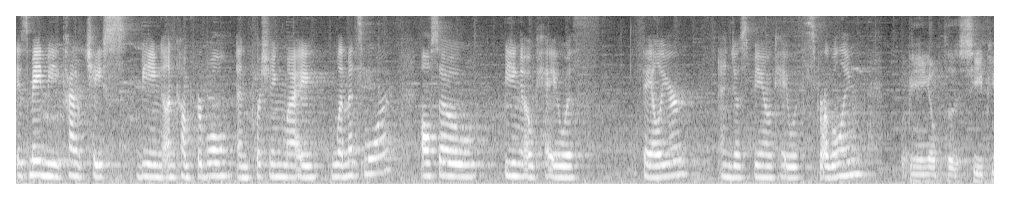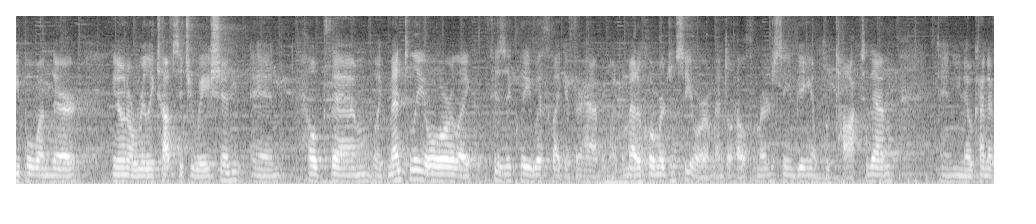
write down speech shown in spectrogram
It's made me kind of chase being uncomfortable and pushing my limits more. Also being okay with failure and just being okay with struggling. Being able to see people when they're, you know, in a really tough situation and help them like mentally or like physically with like if they're having like a medical emergency or a mental health emergency and being able to talk to them and you know kind of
